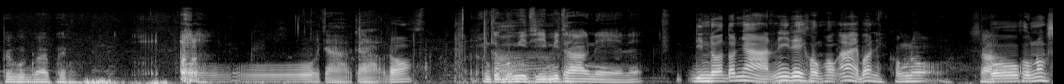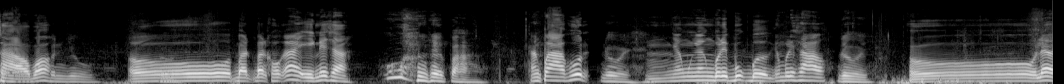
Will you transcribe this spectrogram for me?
ไปบุญไหว้เพิ่นโอ้เจ้าเจ้าเนาะมันก็บ่มีที่มีทางแน่แหละดินดอนต้นหญ้านี่ได้ของของอ้ายบ่นี่ของน้องสาวโอ้ของน้องสาวบ่เพิ่นอยู่โอ้บัตรบัตรของอ้ายเองได้จ้ะโอ้ยในป่าทางป่าพุ่นโดยอืมยังยังบ่ได้บุกเบิกยังบ่ได้ซาวโดยโอ้แล้ว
